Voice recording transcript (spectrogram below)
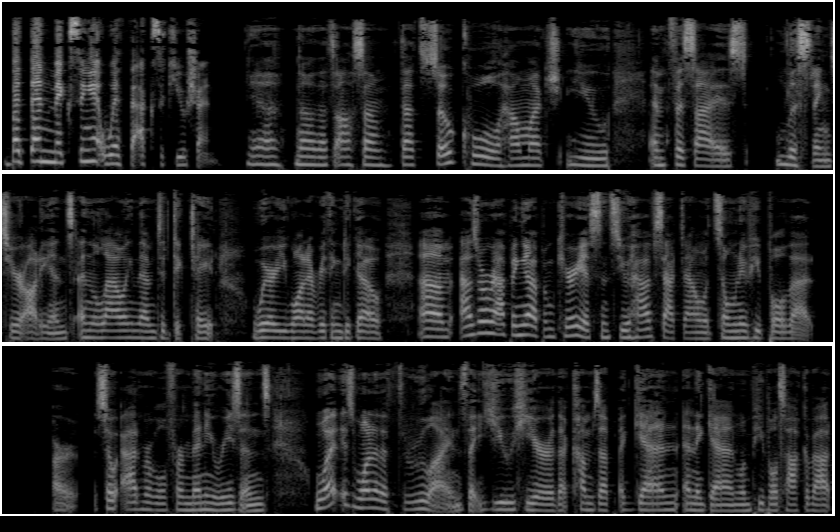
but then mixing it with the execution. Yeah, no, that's awesome. That's so cool how much you emphasized listening to your audience and allowing them to dictate where you want everything to go. Um, as we're wrapping up, I'm curious since you have sat down with so many people that are so admirable for many reasons. What is one of the through lines that you hear that comes up again and again when people talk about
